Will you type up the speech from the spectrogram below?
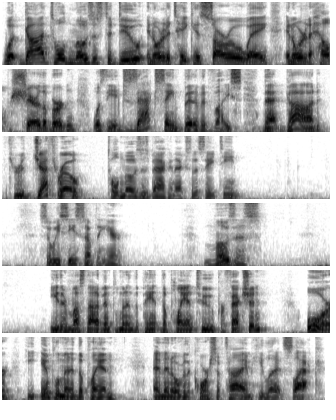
What God told Moses to do in order to take his sorrow away, in order to help share the burden, was the exact same bit of advice that God, through Jethro, told Moses back in Exodus 18. So we see something here. Moses either must not have implemented the plan, the plan to perfection, or he implemented the plan and then over the course of time he let it slack.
